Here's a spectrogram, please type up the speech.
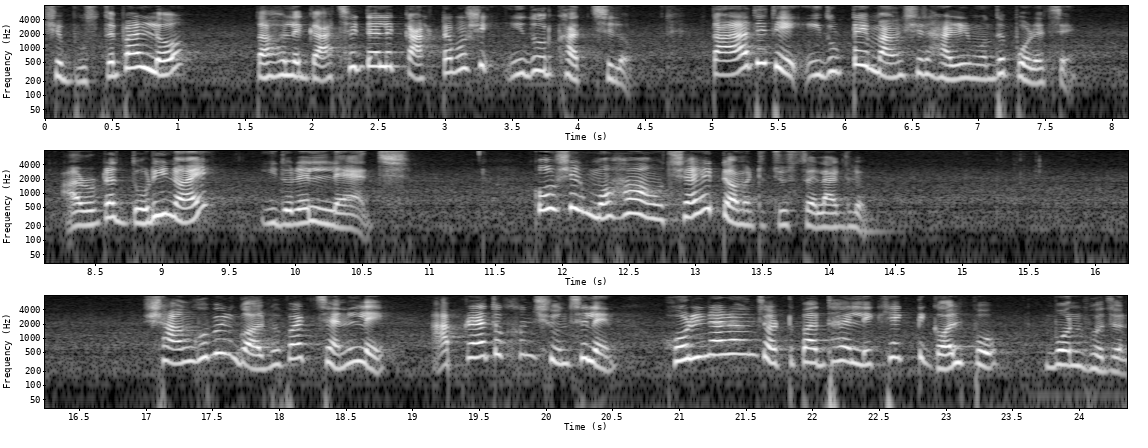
সে বুঝতে পারল তাহলে গাছের ডালে কাকটা বসে ইঁদুর খাচ্ছিল। তারা দিতে ইঁদুরটাই মাংসের হাড়ির মধ্যে পড়েছে। আর ওটা দড়ি নয়, ইঁদুরের ল্যাজ। কৌশিক মহা উৎসাহে টমেটো চুষতে লাগল। সাংঘবের গল্পপাঠ চ্যানেলে আপনারা এতক্ষণ শুনছিলেন হরিনারায়ণ চট্টোপাধ্যায়ের লেখে একটি গল্প, বনভোজন।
